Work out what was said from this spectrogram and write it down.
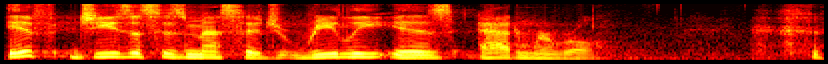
If Jesus' message really is admirable,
